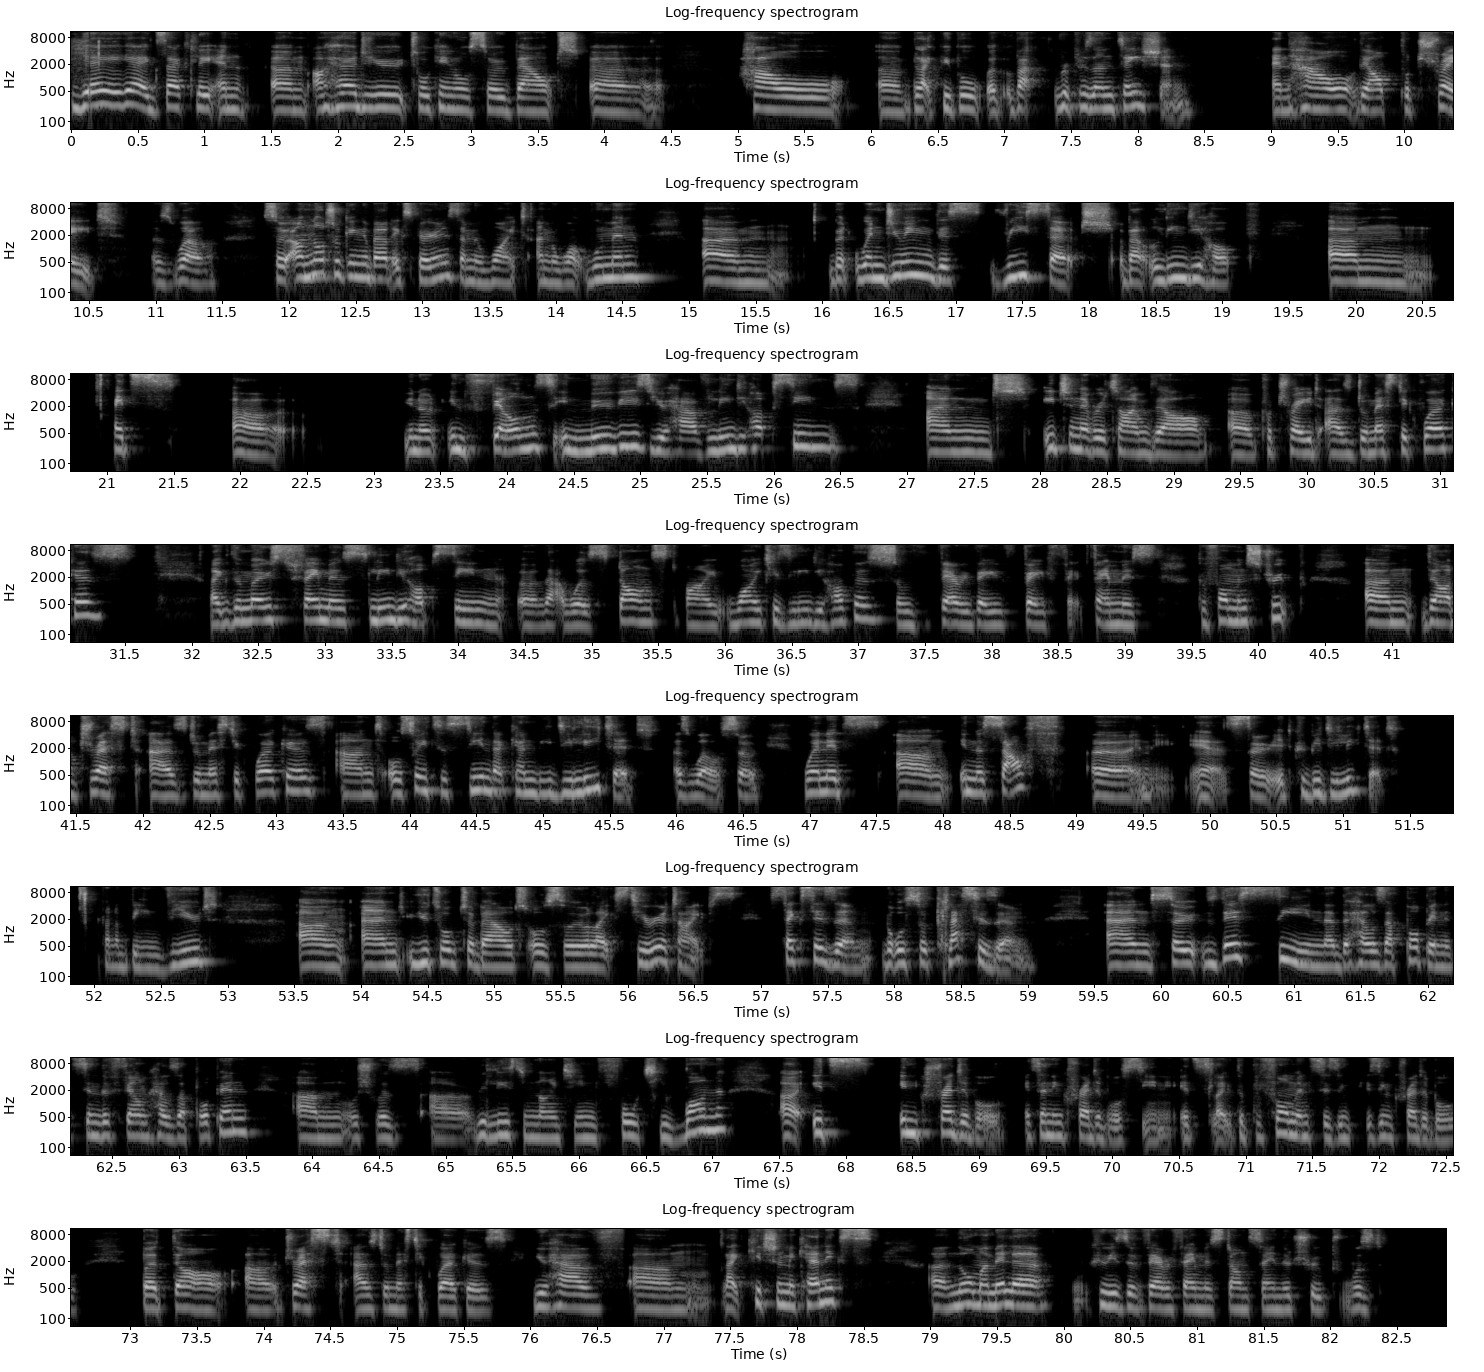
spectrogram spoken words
Yeah, yeah, yeah, exactly. And um, I heard you talking also about uh, how uh, Black people uh, about representation and how they are portrayed as well. So I'm not talking about experience. I'm a white. I'm a white woman. Um, but when doing this research about Lindy Hop, um, it's uh, you know in films, in movies, you have Lindy Hop scenes, and each and every time they are uh, portrayed as domestic workers. Like the most famous Lindy Hop scene uh, that was danced by Whitey's Lindy Hoppers, so very, very, very famous performance troupe um, they are dressed as domestic workers and also it's a scene that can be deleted as well. So when it's um, in the south uh, in the, yeah so it could be deleted kind of being viewed. Um, and you talked about also like stereotypes sexism but also classism. And so this scene that the Hellzapoppin it's in the film Hellzapoppin um, which was uh, released in 1941 uh, it's incredible. It's an incredible scene. It's like the performance is, is incredible, but they're uh, dressed as domestic workers. You have um, like kitchen mechanics. Uh, Norma Miller, who is a very famous dancer in the troupe, was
